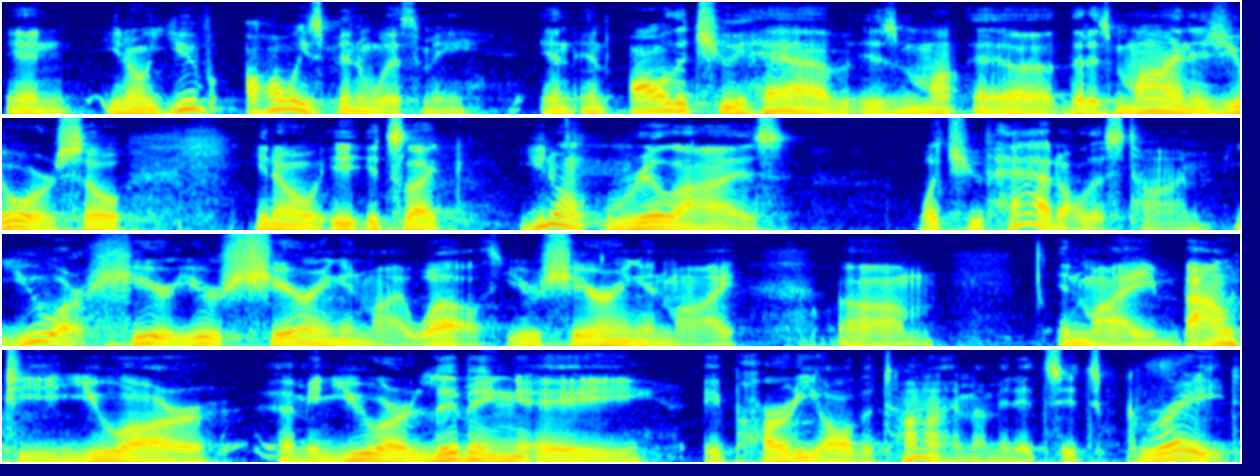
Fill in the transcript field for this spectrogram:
and you know you've always been with me, and and all that you have is my, uh, that is mine is yours. So, you know it, it's like you don't realize what you've had all this time. You are here. You're sharing in my wealth. You're sharing in my um, in my bounty. You are. I mean, you are living a a party all the time. I mean, it's it's great,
